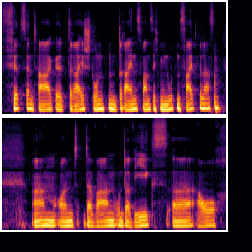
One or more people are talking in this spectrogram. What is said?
14 Tage, 3 Stunden, 23 Minuten Zeit gelassen. Ähm, und da waren unterwegs äh, auch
